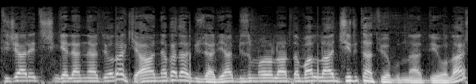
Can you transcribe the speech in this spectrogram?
ticaret için gelenler diyorlar ki, "Aa ne kadar güzel ya bizim oralarda vallahi cirit atıyor bunlar." diyorlar.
